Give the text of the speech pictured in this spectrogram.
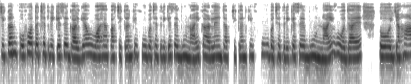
चिकन बहुत अच्छे तरीके से गल गया हुआ है। बस चिकन की खूब अच्छे तरीके से भुनाई कर लें। जब चिकन की खूब अच्छे तरीके से भुनाई हो जाए तो यहाँ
